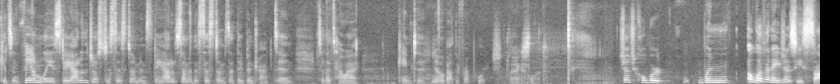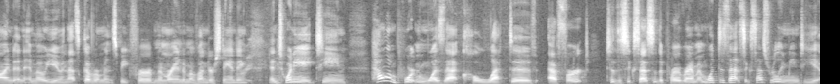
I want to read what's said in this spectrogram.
kids and families stay out of the justice system and stay out of some of the systems that they've been trapped in. So that's how I came to know about the Front Porch. Excellent. Judge Colbert, when 11 agencies signed an MOU, and that's government speak for Memorandum of Understanding, Right. in 2018, how important was that collective effort to the success of the program, and what does that success really mean to you?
